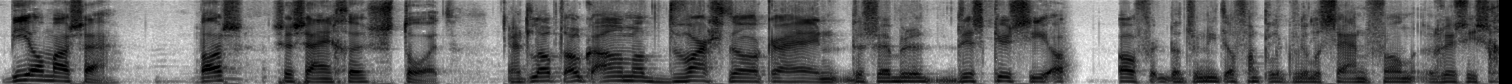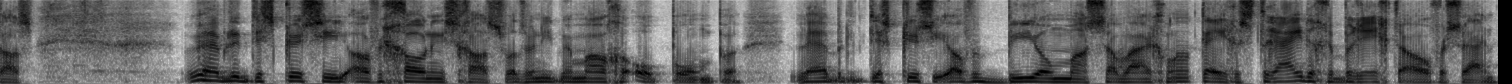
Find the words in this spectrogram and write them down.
Biomassa. Bas, ze zijn gestoord. Het loopt ook allemaal dwars door elkaar heen. Dus we hebben de discussie over dat we niet afhankelijk willen zijn van Russisch gas. We hebben de discussie over Groningsgas, wat we niet meer mogen oppompen. We hebben de discussie over biomassa, waar gewoon tegenstrijdige berichten over zijn.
